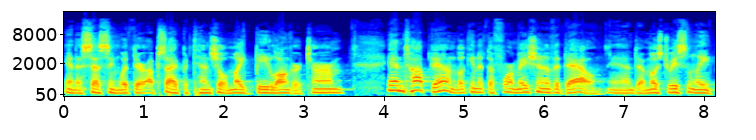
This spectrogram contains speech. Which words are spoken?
and assessing what their upside potential might be longer term, and top down, looking at the formation of the Dow. And uh, most recently,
